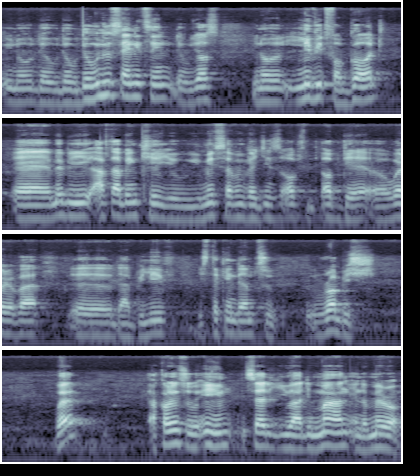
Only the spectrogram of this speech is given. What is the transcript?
you know they, they, they won't say anything. They will just you know leave it for god. Uh, maybe after being killed you you meet seven virgins up up there or wherever uh, they believe is taking them to rubbish. Well according to him he said you are the man in the mirror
